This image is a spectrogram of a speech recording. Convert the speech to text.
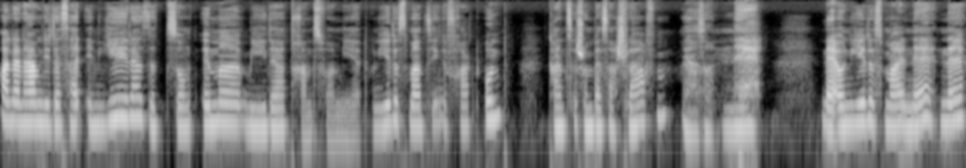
Und dann haben die das halt in jeder Sitzung immer wieder transformiert. Und jedes Mal hat sie ihn gefragt, und kannst du schon besser schlafen? Ja, so, ne. Ne, und jedes Mal, ne, ne.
